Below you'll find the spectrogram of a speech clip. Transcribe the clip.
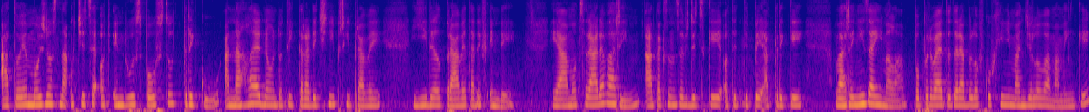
A to je možnost naučit se od Indů spoustu triků a nahlédnout do té tradiční přípravy jídel právě tady v Indii. Já moc ráda vařím a tak jsem se vždycky o ty typy a triky vaření zajímala. Poprvé to teda bylo v kuchyni manželova maminky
